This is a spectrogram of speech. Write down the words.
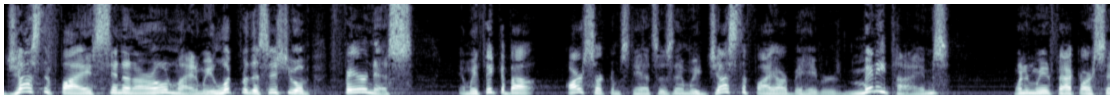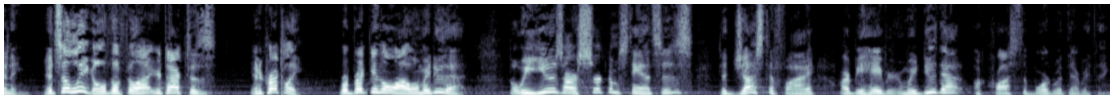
justify sin in our own mind. We look for this issue of fairness and we think about our circumstances and we justify our behaviors many times when we in fact are sinning. It's illegal to fill out your taxes incorrectly. We're breaking the law when we do that. But we use our circumstances to justify our behavior. And we do that across the board with everything.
